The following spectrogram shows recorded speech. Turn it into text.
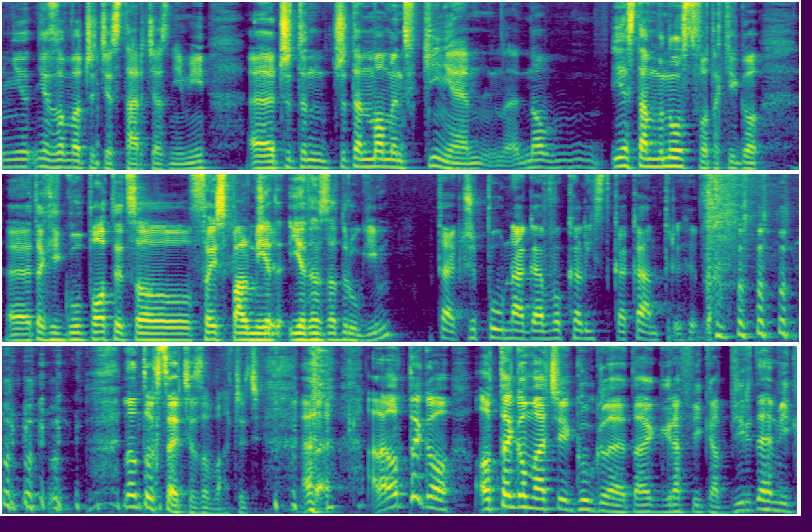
nie, nie zobaczycie starcia z nimi. E, czy, ten, czy ten moment w kinie, no jest tam mnóstwo takiego, e, takiej głupoty, co facepalm jed, jeden za drugim. Tak, czy półnaga wokalistka country chyba. No to chcecie zobaczyć. Tak. Ale od tego, od tego macie Google, tak, grafika, Birdemic.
